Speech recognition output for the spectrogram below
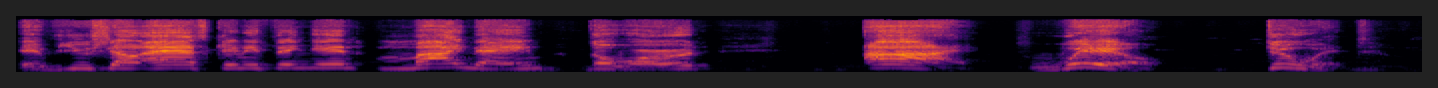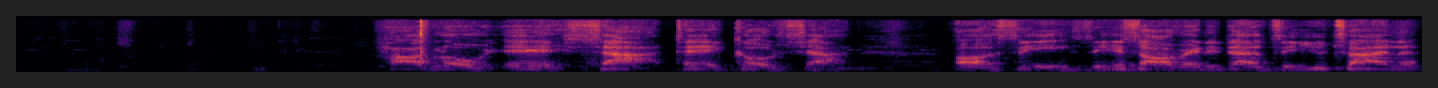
If you shall ask anything in my name, the word, I will do it. How glory. Eh, shot, take, go, shot. Oh, see, see, it's already done. See, you trying to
